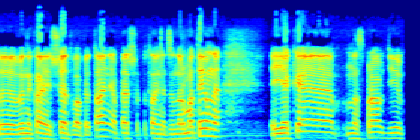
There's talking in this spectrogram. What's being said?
е, виникає ще два питання. Перше питання це нормативне, яке насправді.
